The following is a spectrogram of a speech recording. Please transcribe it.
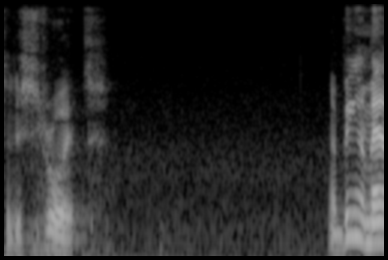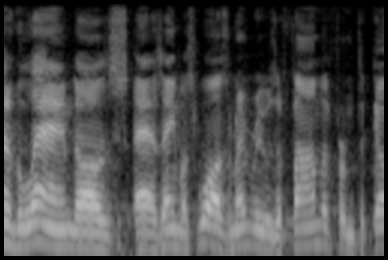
to destroy it. Now, being a man of the land, as, as Amos was, remember he was a farmer from Tekoa.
